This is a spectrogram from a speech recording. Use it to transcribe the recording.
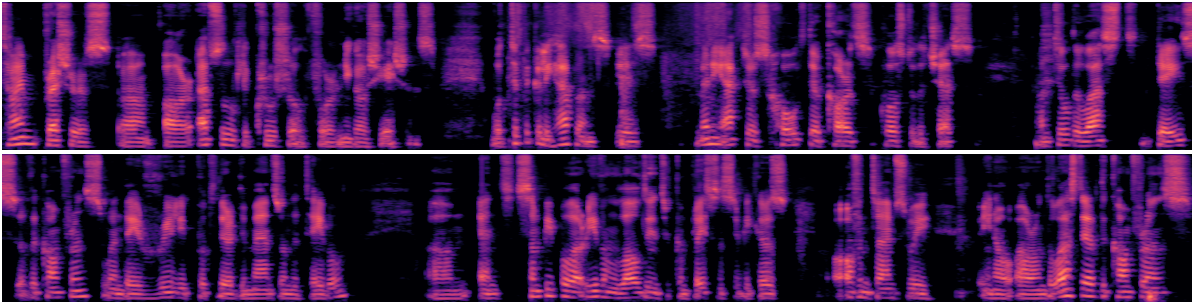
time pressures um, are absolutely crucial for negotiations. What typically happens is many actors hold their cards close to the chest until the last days of the conference when they really put their demands on the table. Um, and some people are even lulled into complacency because oftentimes we, you know, are on the last day of the conference,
